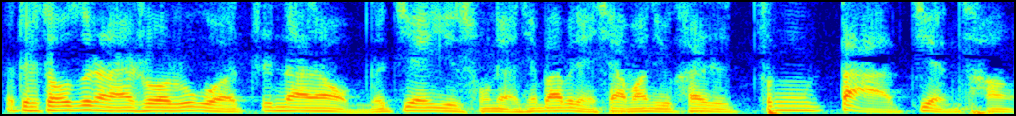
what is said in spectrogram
对投资人来说，如果真的按照我们的建议，从两千八百点下方就开始增大建仓。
